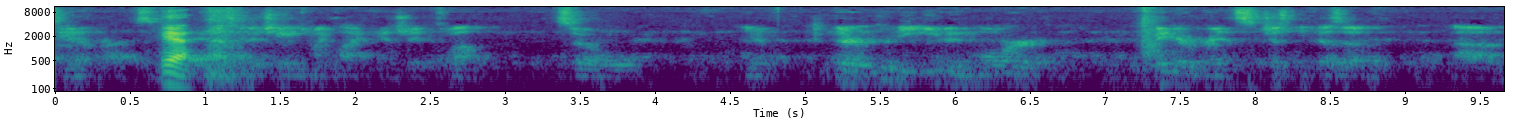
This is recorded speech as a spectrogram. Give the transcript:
across the enterprise. Yeah. And that's going to change my client handshake as well. So, you know, there could be even more fingerprints just because of uh,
